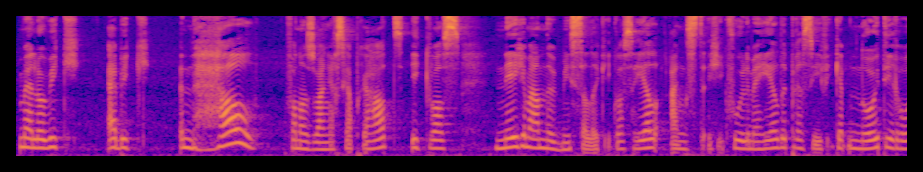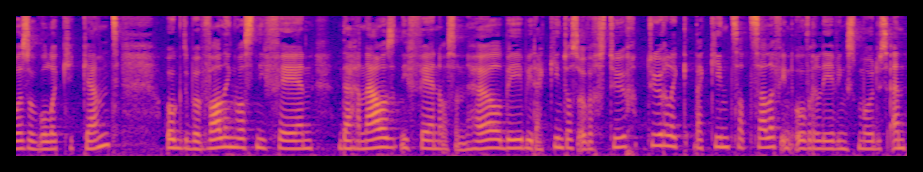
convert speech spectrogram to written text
met Loïc heb ik een hel van een zwangerschap gehad. Ik was negen maanden misselijk. Ik was heel angstig. Ik voelde me heel depressief. Ik heb nooit die roze wolk gekend. Ook de bevalling was niet fijn. Daarna was het niet fijn. Dat was een huilbaby. Dat kind was overstuur. Tuurlijk, dat kind zat zelf in overlevingsmodus. En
